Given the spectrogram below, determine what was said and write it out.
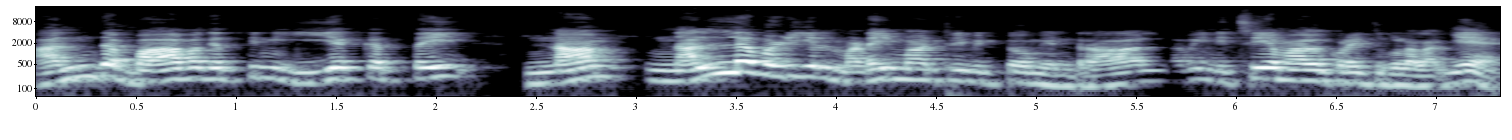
அந்த பாவகத்தின் இயக்கத்தை நாம் நல்ல வழியில் மடைமாற்றி விட்டோம் என்றால் அவை நிச்சயமாக குறைத்துக் கொள்ளலாம். ஏன்?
